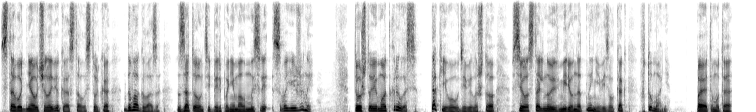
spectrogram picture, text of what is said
с того дня у человека осталось только два глаза, зато он теперь понимал мысли своей жены. То, что ему открылось, так его удивило, что все остальное в мире он отныне видел, как в тумане. Поэтому-то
